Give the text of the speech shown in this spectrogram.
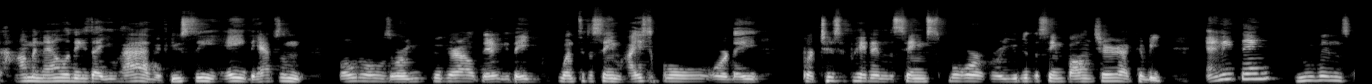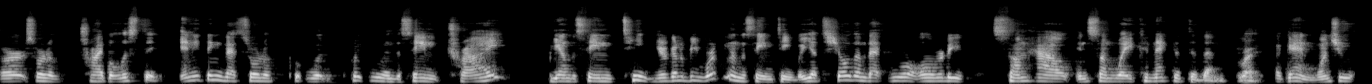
commonalities that you have. If you see, hey, they have some photos or you figure out they, they went to the same high school or they participated in the same sport or you did the same volunteer activity. Anything humans are sort of tribalistic. Anything that sort of put, would put you in the same tribe, be on the same team, you're going to be working on the same team, but you have to show them that you are already somehow in some way connected to them. Right. Again, once you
